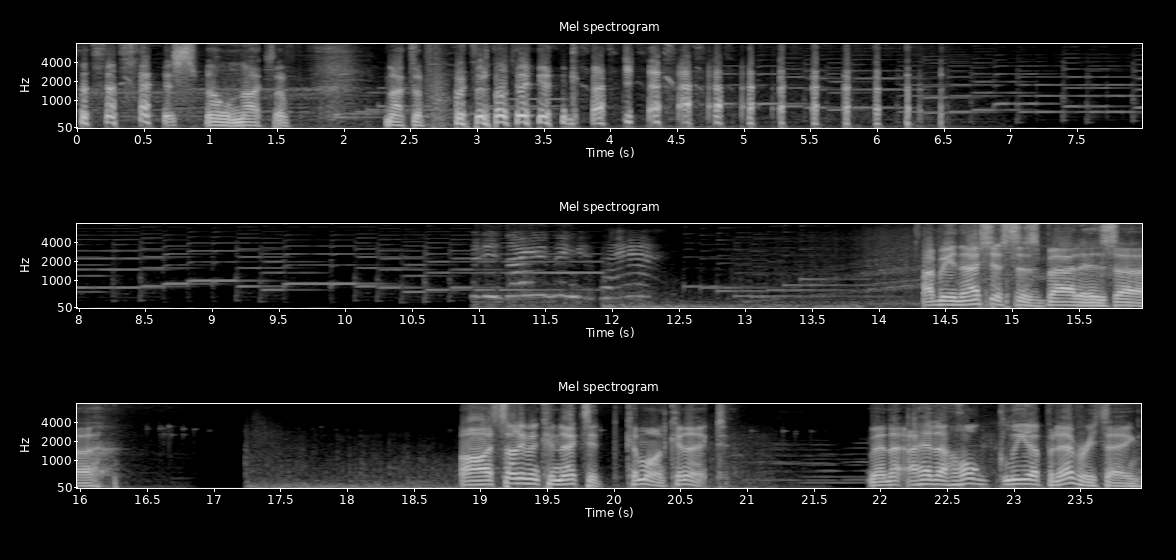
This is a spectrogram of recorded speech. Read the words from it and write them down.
the smell knocks up, knocked hand! I mean, that's just as bad as, uh... Oh, it's not even connected. Come on, connect. Man, I I had a whole lead up and everything.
